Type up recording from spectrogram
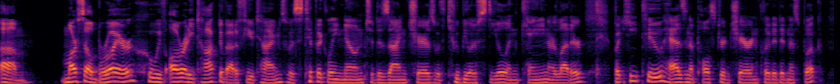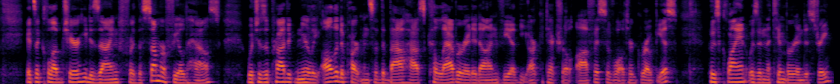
Um, Marcel Breuer, who we've already talked about a few times, was typically known to design chairs with tubular steel and cane or leather, but he too has an upholstered chair included in this book. It's a club chair he designed for the Sommerfeld House, which is a project nearly all the departments of the Bauhaus collaborated on via the architectural office of Walter Gropius, whose client was in the timber industry.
